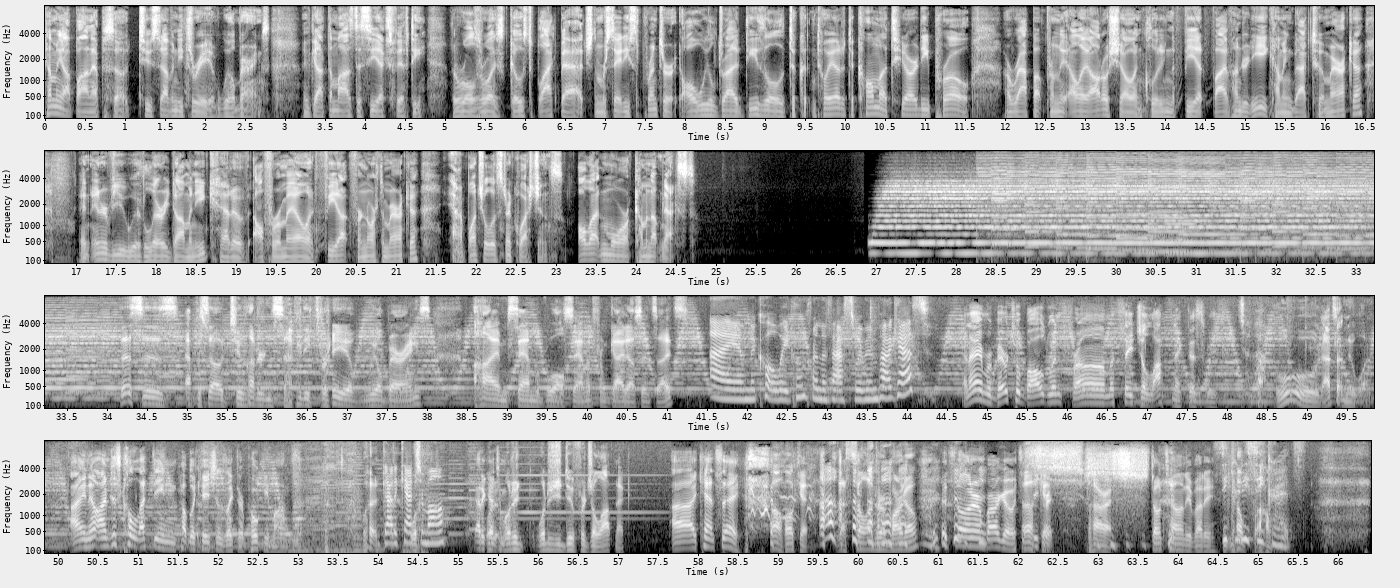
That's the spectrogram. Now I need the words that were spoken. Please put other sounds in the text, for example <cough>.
Coming up on episode 273 of Wheel Bearings, we've got the Mazda CX50, the Rolls Royce Ghost Black Badge, the Mercedes Sprinter all wheel drive diesel, the Toyota Tacoma TRD Pro, a wrap up from the LA Auto Show, including the Fiat 500e coming back to America, an interview with Larry Dominique, head of Alfa Romeo and Fiat for North America, and a bunch of listener questions. All that and more coming up next. This is episode 273 of Wheel Bearings. I'm Sam Abuelsamid from Guidehouse Insights. I am Nicole Wakelin from the Fast Women podcast. And I am Roberto Baldwin from, let's say, Jalopnik this week. Ooh, that's a new one. I know. I'm just collecting publications like they're Pokemons. <laughs> What? Got to catch what, them all. Gotta What, catch them what all. did what did you do for Jalopnik? Uh, I can't say. Oh, okay. That's still under embargo. <laughs> it's still under embargo. It's a Okay. secret. All right. Shh, don't tell anybody. Secrety No secrets.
